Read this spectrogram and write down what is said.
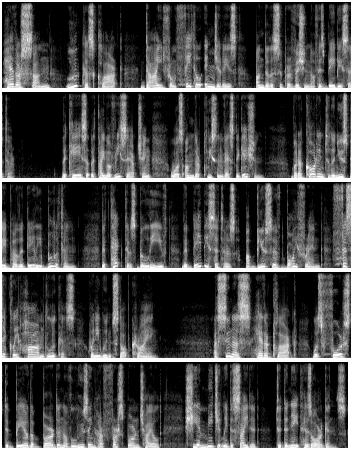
Heather's son, Lucas Clark, died from fatal injuries under the supervision of his babysitter. The case at the time of researching was under police investigation, but according to the newspaper The Daily Bulletin, detectives believed the babysitter's abusive boyfriend physically harmed Lucas when he wouldn't stop crying. As soon as Heather Clark was forced to bear the burden of losing her firstborn child, she immediately decided to donate his organs.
